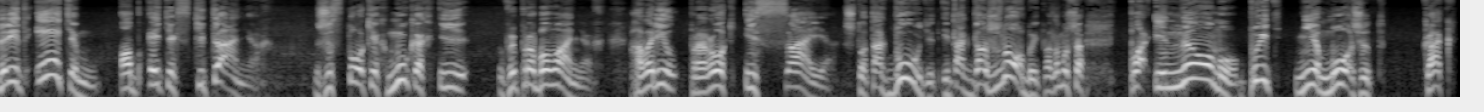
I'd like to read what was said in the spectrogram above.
Перед этим об этих скитаниях, жестоких муках и выпробованиях говорил пророк Исаия, что так будет и так должно быть, потому что по-иному быть не может, как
